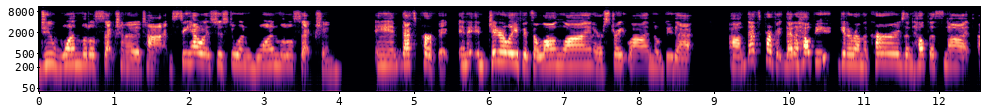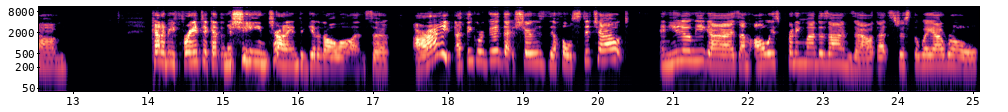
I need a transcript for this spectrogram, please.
do one little section at a time. See how it's just doing one little section. And that's perfect. And, and generally, if it's a long line or a straight line, they'll do that. Um, that's perfect. That'll help you get around the curves and help us not um, kind of be frantic at the machine trying to get it all on. So, all right, I think we're good. That shows the whole stitch out. And you know me, guys, I'm always printing my designs out. That's just the way I roll.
